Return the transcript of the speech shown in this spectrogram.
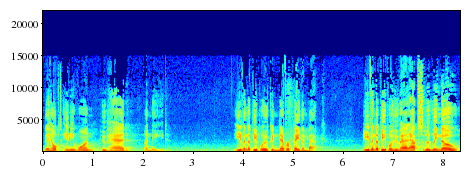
they helped anyone who had a need. Even the people who could never pay them back even the people who had absolutely no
